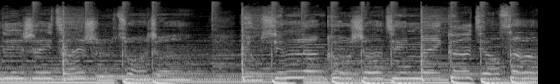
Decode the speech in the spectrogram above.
底谁才是作者？用心良苦设计每个角色。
